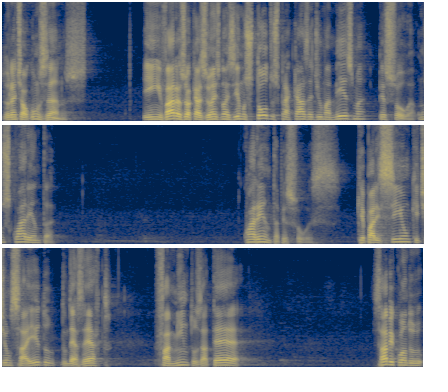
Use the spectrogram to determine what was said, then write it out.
Durante alguns anos. E em várias ocasiões nós íamos todos para a casa de uma mesma pessoa, uns 40. 40 pessoas que pareciam que tinham saído do deserto, famintos até. Sabe quando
